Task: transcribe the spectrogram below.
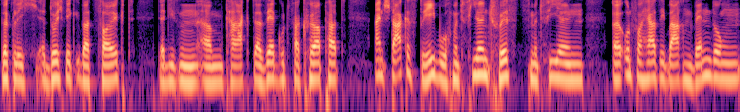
wirklich äh, durchweg überzeugt, der diesen ähm, Charakter sehr gut verkörpert. Ein starkes Drehbuch mit vielen Twists, mit vielen äh, unvorhersehbaren Wendungen,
